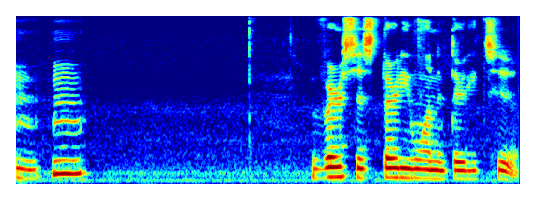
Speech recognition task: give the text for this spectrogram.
Mm-hmm. Verses 31 and 32.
